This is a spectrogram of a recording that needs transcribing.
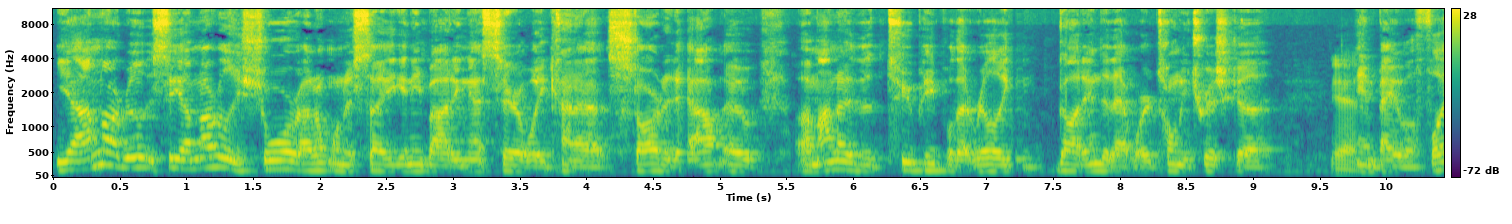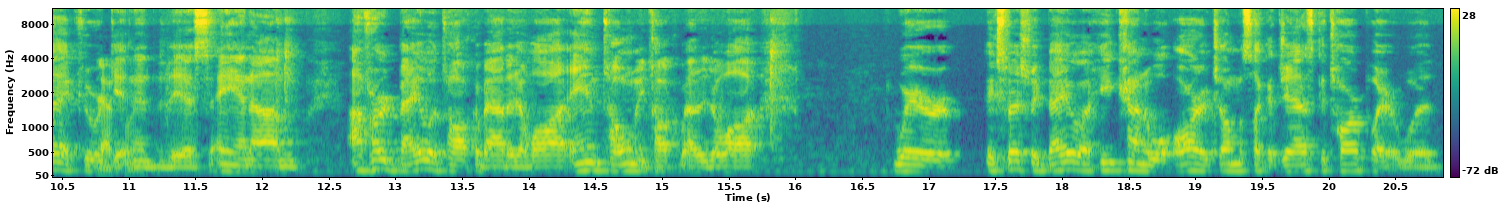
Yeah, I'm not really see. I'm not really sure. I don't want to say anybody necessarily kind of started it. I don't know. Um, I know the two people that really got into that were Tony Trischka Yeah, and Bela Fleck who are getting into this. And um, I've heard Bela talk about it a lot and Tony talk about it a lot, where especially Bela, he kind of will arch almost like a jazz guitar player would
